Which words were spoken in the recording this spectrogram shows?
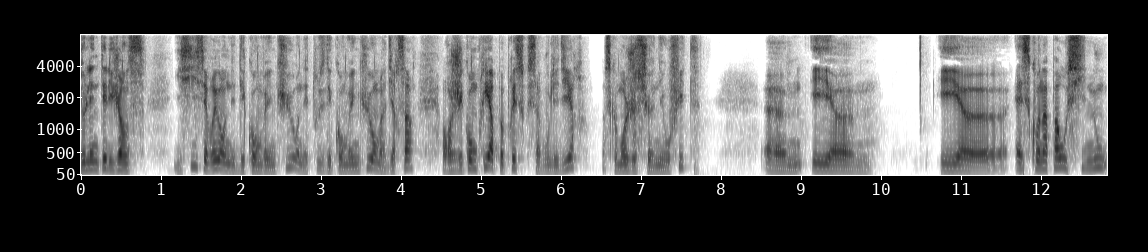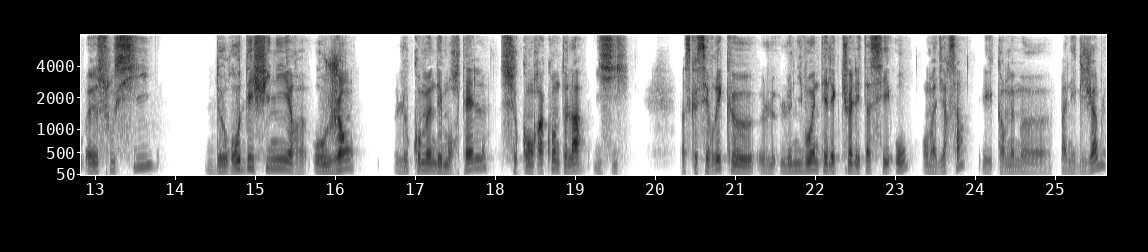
l'intelligence. Ici, c'est vrai, on est des convaincus, on est tous des convaincus, on va dire ça. Alors j'ai compris à peu près ce que ça voulait dire, parce que moi je suis un néophyte. Euh, et euh, euh, est-ce qu'on n'a pas aussi, nous, un souci de redéfinir aux gens, le commun des mortels, ce qu'on raconte là, ici Parce que c'est vrai que le, niveau intellectuel est assez haut, on va dire ça, et quand même euh, pas négligeable.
